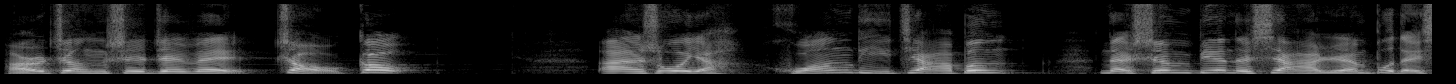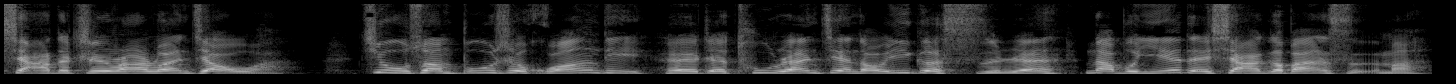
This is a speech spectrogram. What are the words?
而正是这位赵高。按说呀，皇帝驾崩，那身边的下人不得吓得吱哇乱叫啊！就算不是皇帝，哎，这突然见到一个死人，那不也得吓个半死吗？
